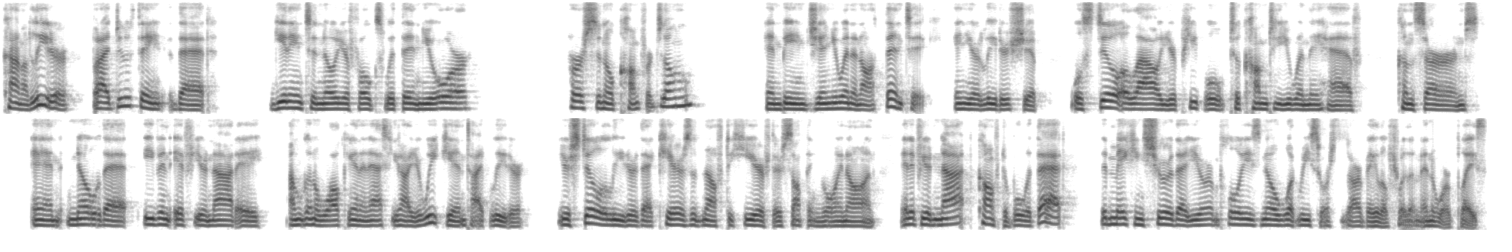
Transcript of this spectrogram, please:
kind of leader. But I do think that getting to know your folks within your personal comfort zone and being genuine and authentic in your leadership will still allow your people to come to you when they have concerns and know that even if you're not a I'm going to walk in and ask you how your weekend type leader, you're still a leader that cares enough to hear if there's something going on. And if you're not comfortable with that, then making sure that your employees know what resources are available for them in the workplace.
